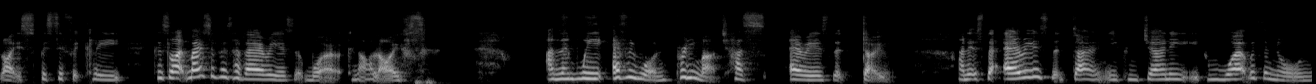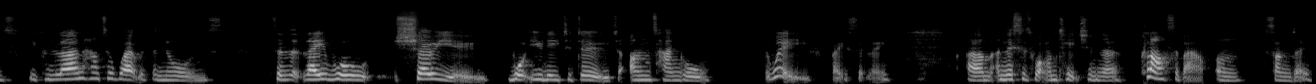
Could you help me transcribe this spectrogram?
like specifically, because like most of us have areas that work in our lives. and then we, everyone pretty much has areas that don't. And it's the areas that don't, you can journey, you can work with the Norns, you can learn how to work with the Norns so that they will show you what you need to do to untangle the weave, basically. Um, and this is what I'm teaching the class about on Sunday.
